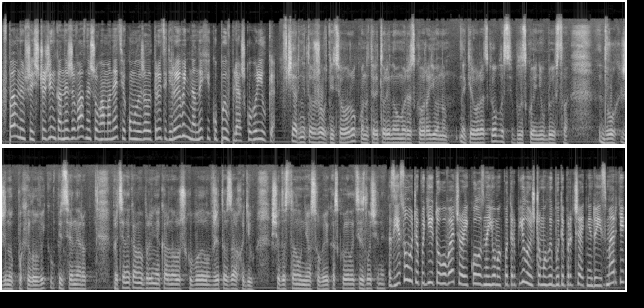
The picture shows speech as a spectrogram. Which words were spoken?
Впевнившись, що жінка не жива, знайшов гаманець, в якому лежали 30 гривень, на них і купив пляшку горілки. В червні та в жовтні цього року на території Новомирського району Кіровоградської області були скоєні вбивства двох жінок похилого віку, пенсіонерок. Працівниками управління карного розшуку було вжито заходів щодо встановлення особи, яка скоїла ці злочини. З'ясовуючи події того вечора і коло знайомих потерпілої, що могли бути причетні до її смерті,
